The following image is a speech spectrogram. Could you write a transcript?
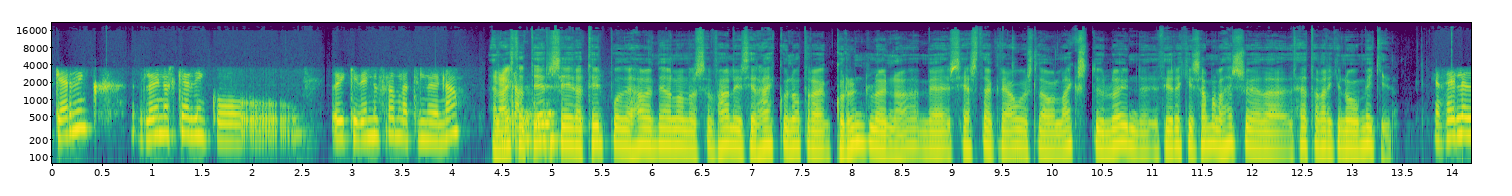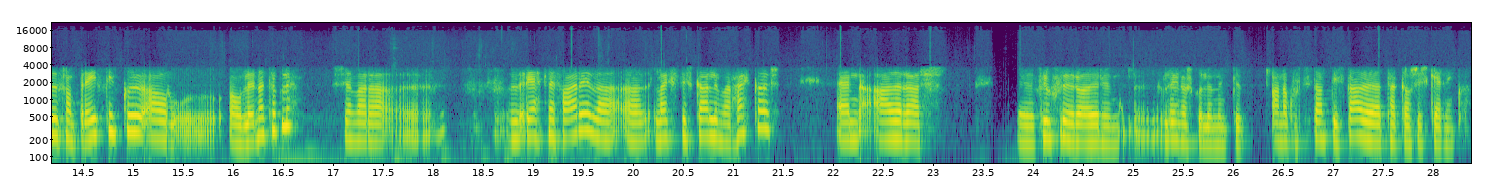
skerðing, launaskerðing og auki vinnuframla til muna. En Æslander segir að tilbúði hafi meðal annars falið sér hækkun átra grunnlauna með sérstakri áherslu á lægstu laun. Þið er ekki samanlega þessu eða þetta var ekki nógu mikið? Já, þeir leiðu fram breytingu á, á launatöflu sem var að uh, rétt með farið að, að lægsti skalin var hækkaður en aðrar uh, flugfröður og öðrum uh, launaskölu myndu annarkort standi í staðið að taka á sér skerningu.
